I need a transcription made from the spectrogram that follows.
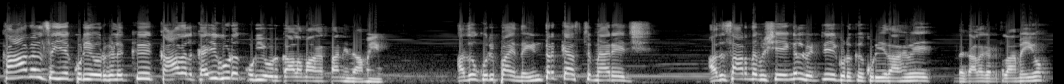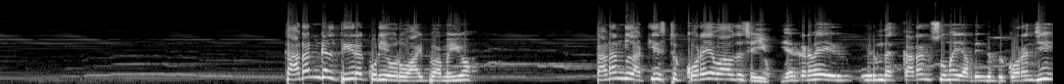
காதல் செய்யக்கூடியவர்களுக்கு காதல் கைகூடக்கூடிய ஒரு காலமாகத்தான் இது அமையும். அதுவும் குறிப்பா இந்த இன்டர்காஸ்ட் மேரேஜ் அது சார்ந்த விஷயங்கள் வெற்றியை கொடுக்கக்கூடியதாகவே இந்த காலகட்டத்தில் அமையும். கடன்கள் தீரக்கூடிய ஒரு வாய்ப்பு அமையும். கடன்கள் அட்லீஸ்ட் குறைவாவது செய்யும். ஏற்கனவே இரு- இருந்த கடன் சுமை அப்படிங்கிறது குறைஞ்சி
